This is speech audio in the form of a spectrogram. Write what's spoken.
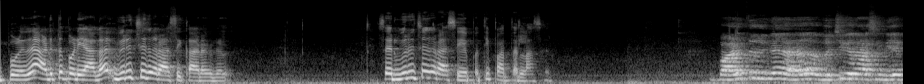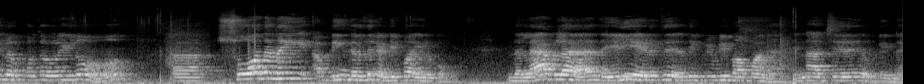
இப்பொழுது அடுத்தபடியாக விருச்சிக ராசிக்காரர்கள். சார் விருச்சிக ராசியை பற்றி பார்த்துடலாம் சார். இப்போ அடுத்து இருக்க விருச்சிக ராசி நேர்களை பொறுத்தவரையிலும் சோதனை அப்படிங்கிறது கண்டிப்பாக இருக்கும். இந்த லேப்ல இந்த எலியை எடுத்து வந்து இப்படி இப்படி பார்ப்பாங்க. என்னாச்சு அப்படின்னு.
